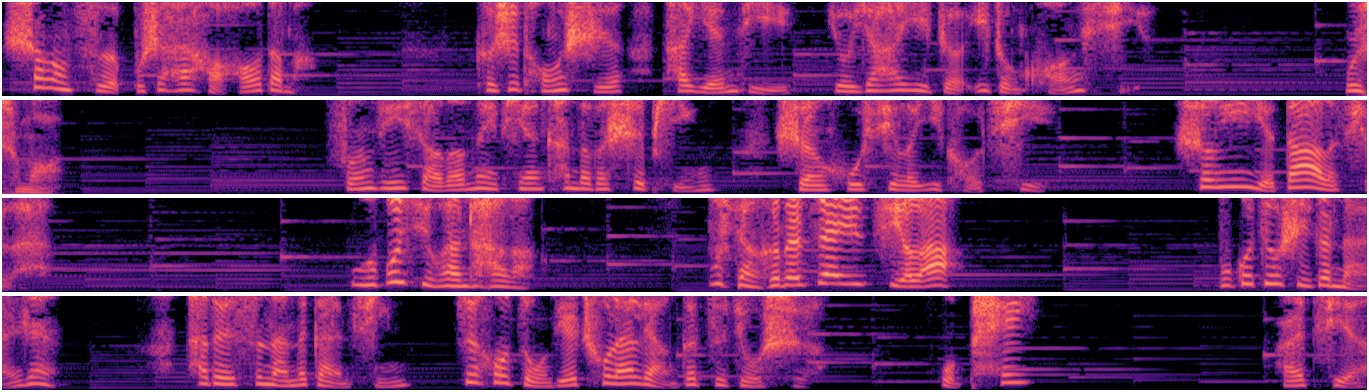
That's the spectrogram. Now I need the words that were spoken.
上次不是还好好的吗？可是同时，他眼底又压抑着一种狂喜。为什么？冯瑾想到那天看到的视频，深呼吸了一口气，声音也大了起来。我不喜欢他了，不想和他在一起了。不过就是一个男人，他对思南的感情，最后总结出来两个字就是：我呸。而且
